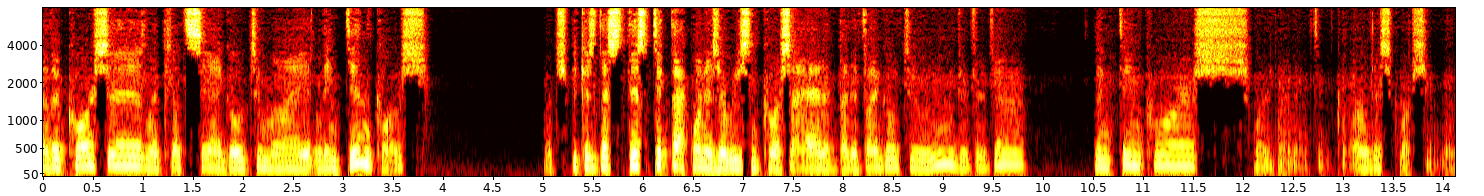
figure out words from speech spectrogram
other courses like let's say I go to my LinkedIn course which because this this TikTok one is a recent course I added but if I go to da, da, da, LinkedIn course where's my LinkedIn oh this course here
